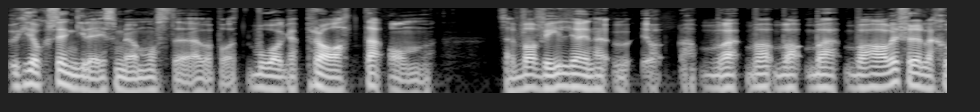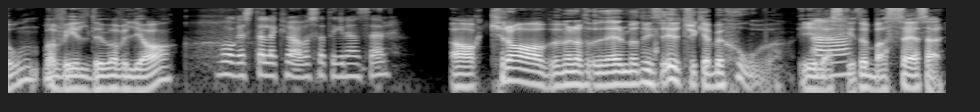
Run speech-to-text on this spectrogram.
vilket också är en grej som jag måste öva på, att våga prata om så här, vad vill jag här, vad, vad, vad, vad, har vi för relation? Vad vill du? Vad vill jag? Våga ställa krav och sätta gränser? Ja, krav, men åtminstone uttrycka behov är ju Ja. läskigt och bara säga så här,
